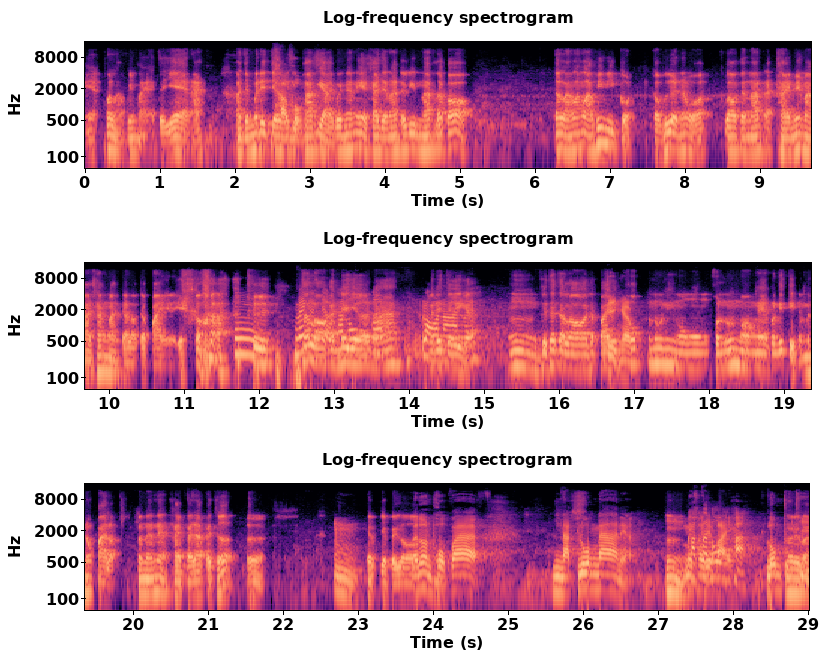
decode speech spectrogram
เนี่ยเพราะหลังปีใหม่อาจจะแย่นะอาจจะไม่ได้เจอในพักใหญ่เพราะนั้นเนี่ยใครจะนัดรีบนัด แล้วก็หลังหลังๆพี่มีกฎกับเพื่อนนะบอกว่าเราจะนัดใครไม่มาช่างมันแต่เราจะไปอะไรอย่างเงี้ยคือถ้ารอกันเยอะๆนะไม่ได้เจออีก อืมคือถ้าจะรอจะไปครบนู่นงงคนนู้นงงไงคนนี้ติดไม่ต้องไปหรอกเพราะนั้นเนี่ยใครไปได้ไปเถอะ เออ อืมอย่าไปรอ แล้วนนพบว่า นัดล่วงหน้าเนี่ยไม่ค่อยได้ไปล่มทุกที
